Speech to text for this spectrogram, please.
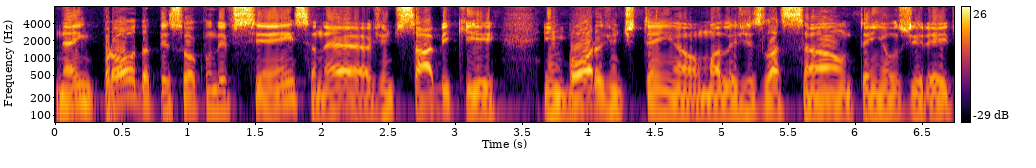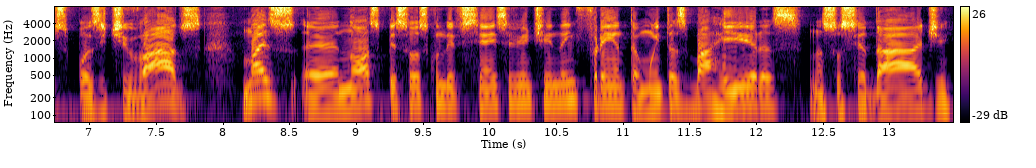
né, em prol da pessoa com deficiência, né? A gente sabe que, embora a gente tenha uma legislação, tenha os direitos positivados, mas é, nós, pessoas com deficiência, a gente ainda enfrenta muitas barreiras na sociedade,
